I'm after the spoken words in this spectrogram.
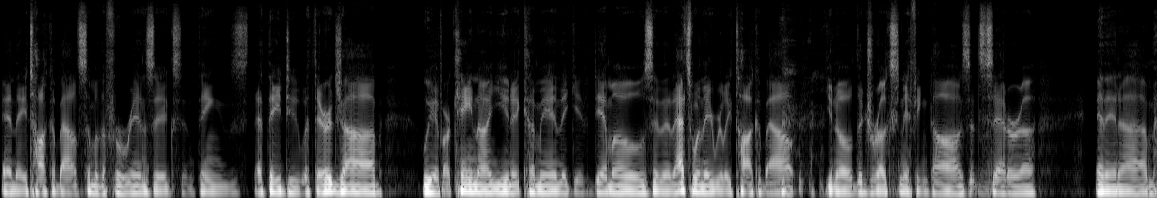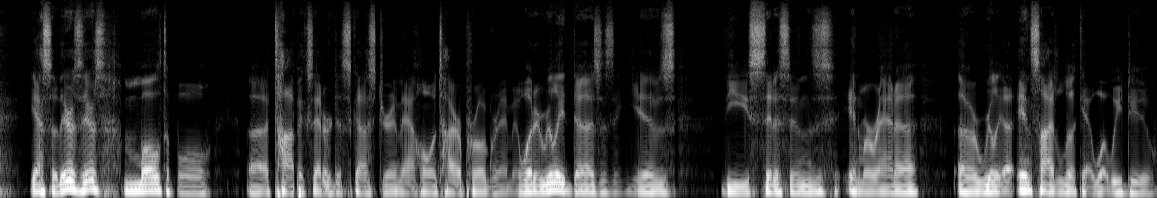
and they talk about some of the forensics and things that they do with their job. We have our canine unit come in, they give demos, and then that's when they really talk about, you know, the drug sniffing dogs, et cetera. And then, um, yeah, so there's there's multiple uh, topics that are discussed during that whole entire program. And what it really does is it gives the citizens in Marana a really a inside look at what we do,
